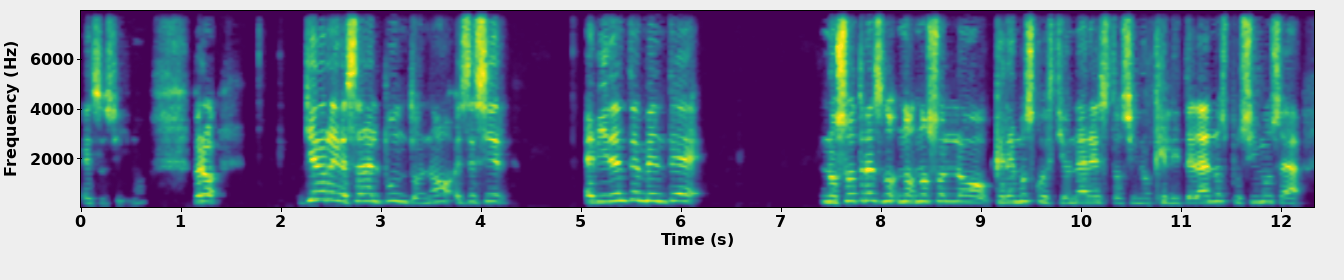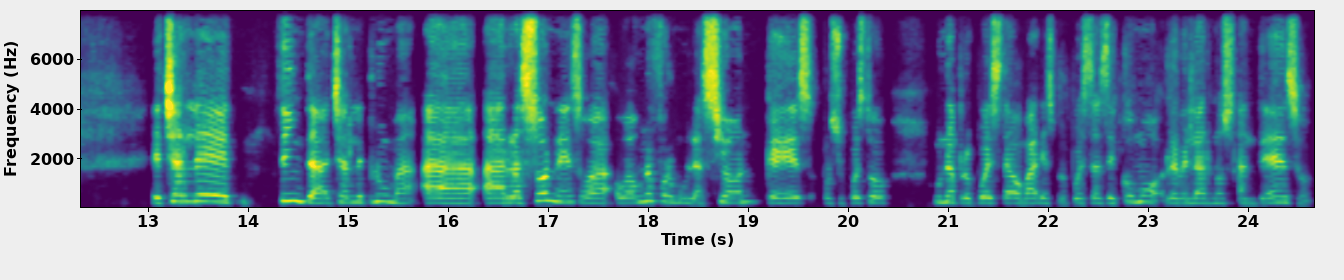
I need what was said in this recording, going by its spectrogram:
Eso sí, ¿no? Pero quiero regresar al punto, ¿no? Es decir, evidentemente, nosotras no, no, no solo queremos cuestionar esto, sino que literal nos pusimos a echarle tinta, echarle pluma a, razones o a, o a una formulación que es, por supuesto, una propuesta o varias propuestas de cómo revelarnos ante eso,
